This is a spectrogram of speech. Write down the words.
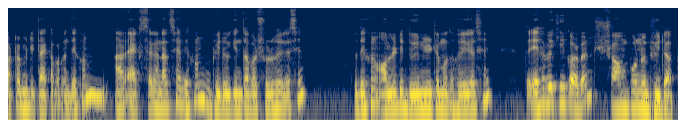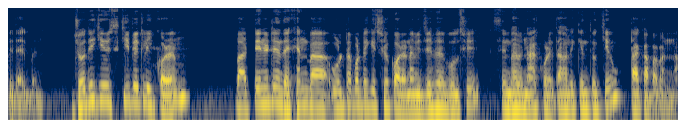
অটোমেটিক টাকা পাবেন। দেখুন, আর এক সেকেন্ড আছে, দেখুন ভিডিও কিন্তু আবার শুরু হয়ে গেছে। তো দেখুন অলরেডি দুই মিনিটের মতো হয়ে গেছে। তো এভাবে কি করবেন? সম্পূর্ণ ভিডিও আপনি দেখবেন। যদি কেউ স্কিপে ক্লিক করেন বা টেনে টেনে দেখেন বা উল্টাপাল্টা কিছু করেন, আমি যেভাবে বলছি, সেমভাবে না করে, তাহলে কিন্তু কেউ টাকা পাবেন না।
